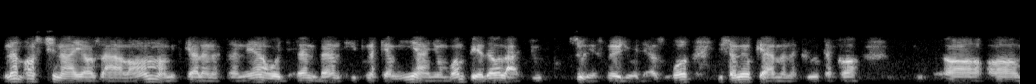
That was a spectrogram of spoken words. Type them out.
Nem azt csinálja az állam, amit kellene tennie, hogy rendben, itt nekem hiányom van, például látjuk szülésznőgyógyászból, hiszen ők elmenekültek a, a, a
